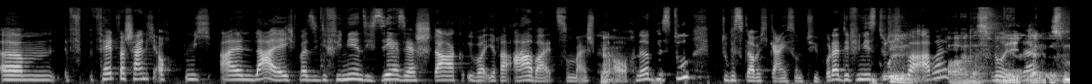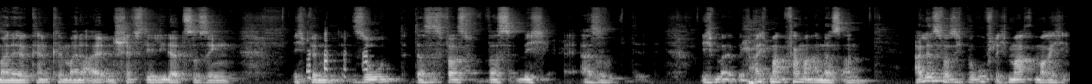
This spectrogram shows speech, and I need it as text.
Ähm, fällt wahrscheinlich auch nicht allen leicht, weil sie definieren sich sehr, sehr stark über ihre Arbeit zum Beispiel ja. auch. Ne, bist du, du bist, glaube ich, gar nicht so ein Typ, oder? Definierst Null. du dich über Arbeit? Oh, das Null, nee, dann müssen meine, können, können meine alten Chefs dir Lieder zu singen. Ich bin so, das ist was, was mich, also ich, ich mach, fang mal anders an. Alles, was ich beruflich mache, mache ich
